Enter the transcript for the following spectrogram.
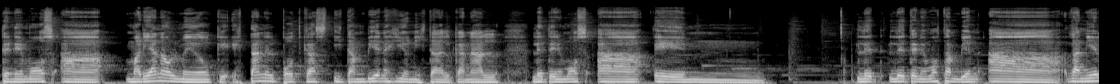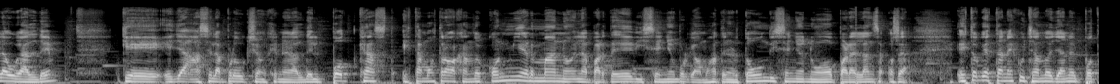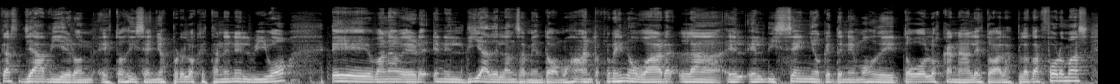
Tenemos a Mariana Olmedo, que está en el podcast y también es guionista del canal. Le tenemos a... Em, le, le tenemos también a Daniela Ugalde que ella hace la producción general del podcast. Estamos trabajando con mi hermano en la parte de diseño porque vamos a tener todo un diseño nuevo para el lanzamiento. O sea, esto que están escuchando ya en el podcast ya vieron estos diseños, pero los que están en el vivo eh, van a ver en el día del lanzamiento. Vamos a renovar el diseño que tenemos de todos los canales, todas las plataformas.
